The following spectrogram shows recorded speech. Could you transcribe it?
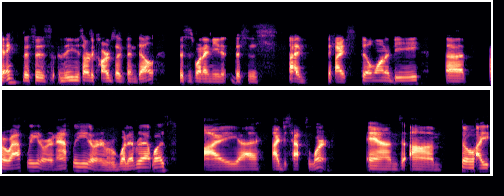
okay, this is these are the cards I've been dealt. This is what I need. This is I if I still want to be a pro athlete or an athlete or whatever that was, I uh, I just have to learn. And um, so I,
